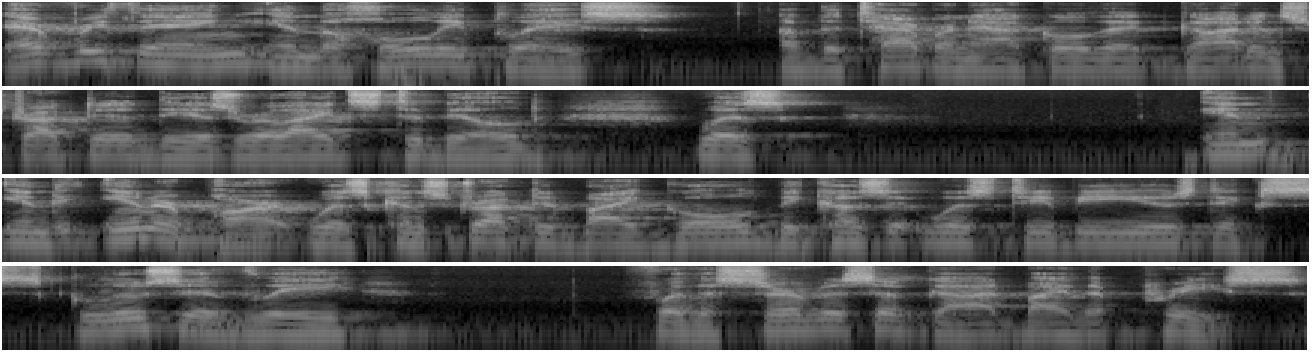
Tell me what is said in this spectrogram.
Everything in the holy place of the tabernacle that God instructed the Israelites to build was in, in the inner part was constructed by gold because it was to be used exclusively for the service of God by the priests.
